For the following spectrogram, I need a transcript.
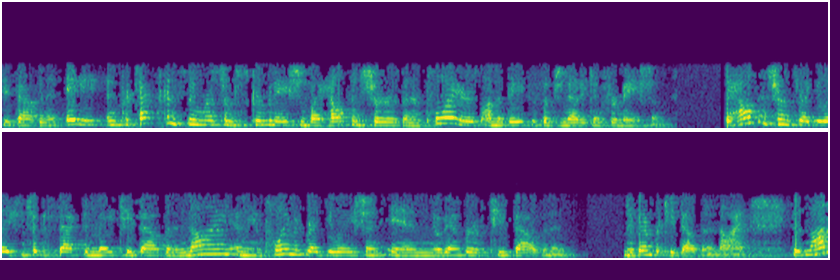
2008, and protects consumers from discrimination by health insurers and employers on the basis of genetic information. The health insurance regulation took effect in May 2009 and the employment regulation in November of 2000 November 2009. It does not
